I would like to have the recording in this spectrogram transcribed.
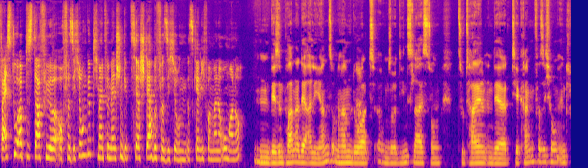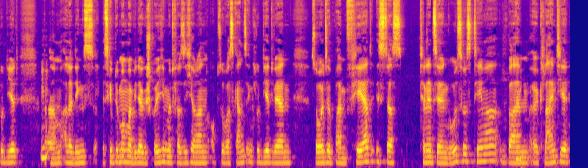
Weißt du, ob es dafür auch Versicherungen gibt? Ich meine, für Menschen gibt es ja Sterbeversicherungen, das kenne ich von meiner Oma noch. Mhm, wir sind Partner der Allianz und haben dort ah. unsere Dienstleistung zu Teilen in der Tierkrankenversicherung inkludiert. Mhm. Ähm, allerdings, es gibt immer mal wieder Gespräche mit Versicherern, ob sowas ganz inkludiert werden sollte. Beim Pferd ist das tendenziell ein größeres Thema. Beim mhm. äh, Kleintier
